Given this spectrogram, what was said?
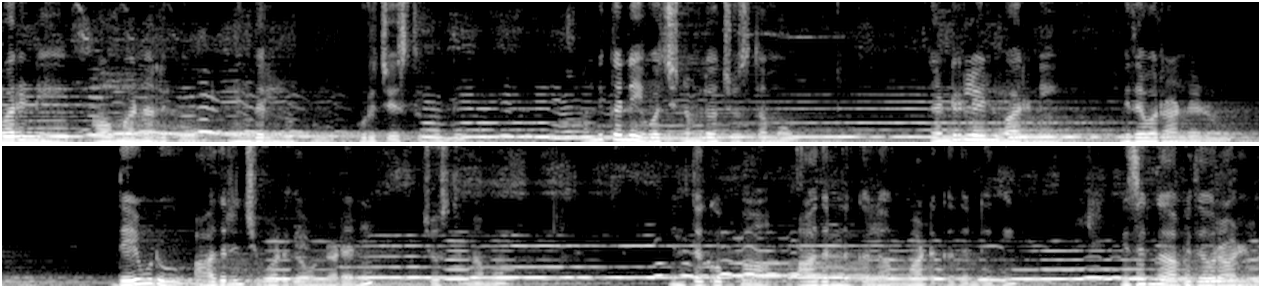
వారిని అవమానాలకు నిందలకు గురి చేస్తూ ఉంది అందుకని వచనంలో చూస్తాము తండ్రి లేని వారిని విధవరాండను దేవుడు ఆదరించేవాడుగా ఉన్నాడని చూస్తున్నాము. ఇంత గొప్ప ఆదరణ కల మాట కదండి ఇది? నిజంగా విధవరాళ్ళు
